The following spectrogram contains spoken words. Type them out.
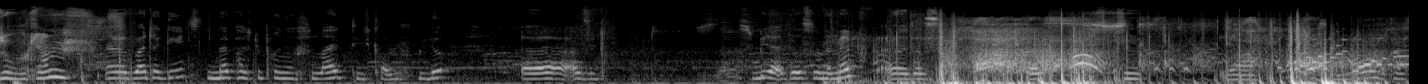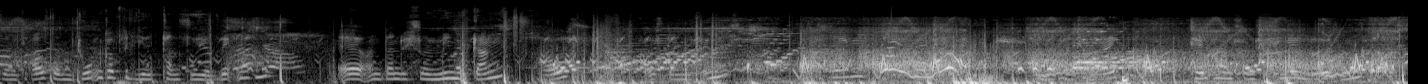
So, dann äh, weiter geht's. Die Map heißt übrigens Like, die ich gerade spiele. Äh, also, das ist, wieder, das ist so eine Map. Äh, das, das sind, ja, du kannst da nicht raus, da sind Totenköpfe, die kannst du hier wegmachen. Äh, und dann durch so einen Mini-Gang raus, aus deinem Gefängnis. sozusagen. Und das heißt. Kennt man von vielen Leuten.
